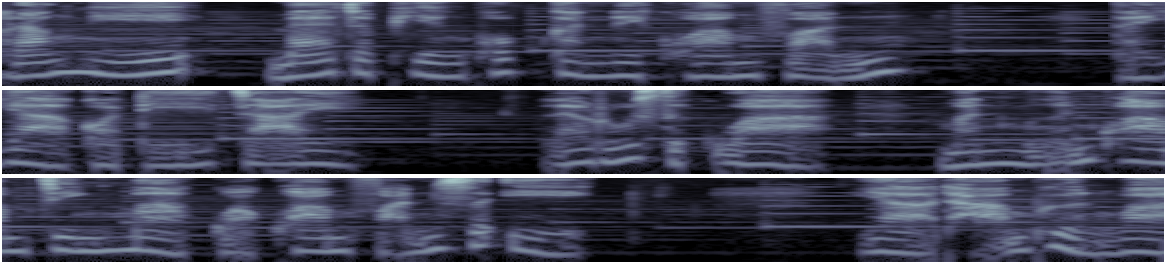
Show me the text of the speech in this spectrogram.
ครั้งนี้แม้จะเพียงพบกันในความฝัน แต่ย่าก็ดีใจ และรู้สึกว่ามันเหมือนความจริงมากกว่าความฝันซะอีก ย่าถามเพื่อนว่า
